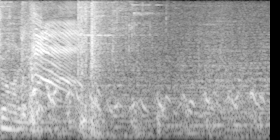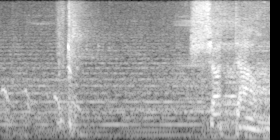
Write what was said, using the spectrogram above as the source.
Destroyed. Shut down.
